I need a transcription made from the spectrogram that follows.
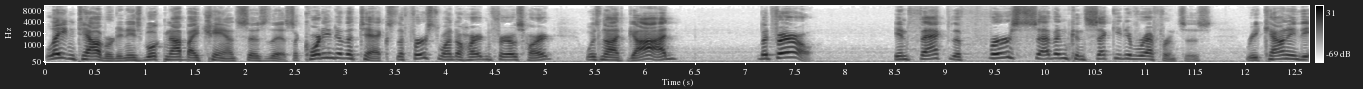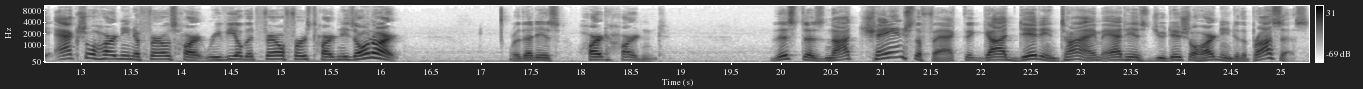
Layton Talbert, in his book Not by Chance, says this According to the text, the first one to harden Pharaoh's heart was not God, but Pharaoh. In fact, the first seven consecutive references recounting the actual hardening of Pharaoh's heart reveal that Pharaoh first hardened his own heart, or that his heart hardened. This does not change the fact that God did in time add his judicial hardening to the process.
